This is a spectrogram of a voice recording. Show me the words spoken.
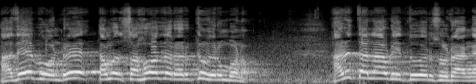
அதே போன்று தமது சகோதரருக்கும் விரும்பணும். அடுத்த அல்லாவுடைய தூவர் சொல்கிறாங்க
